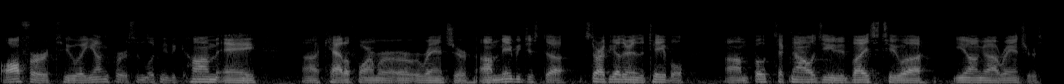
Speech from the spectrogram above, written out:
offer to a young person looking to become a uh, cattle farmer or a rancher? Um, maybe just uh, start at the other end of the table, um, both technology and advice to uh, young uh, ranchers.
